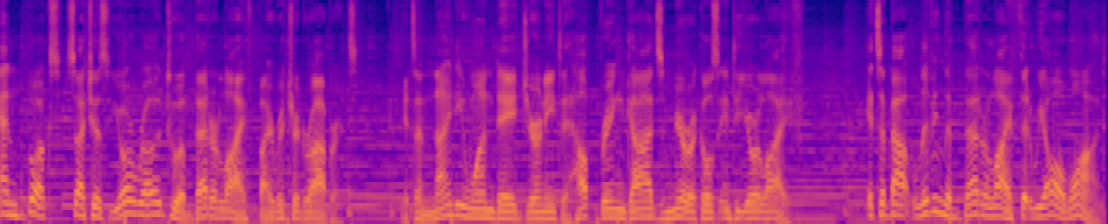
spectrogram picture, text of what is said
and books such as Your Road to a Better Life by Richard Roberts. It's a 91 day journey to help bring God's miracles into your life. It's about living the better life that we all want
